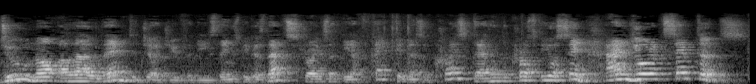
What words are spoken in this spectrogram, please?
Do not allow them to judge you for these things because that strikes at the effectiveness of Christ's death on the cross for your sin and your acceptance.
